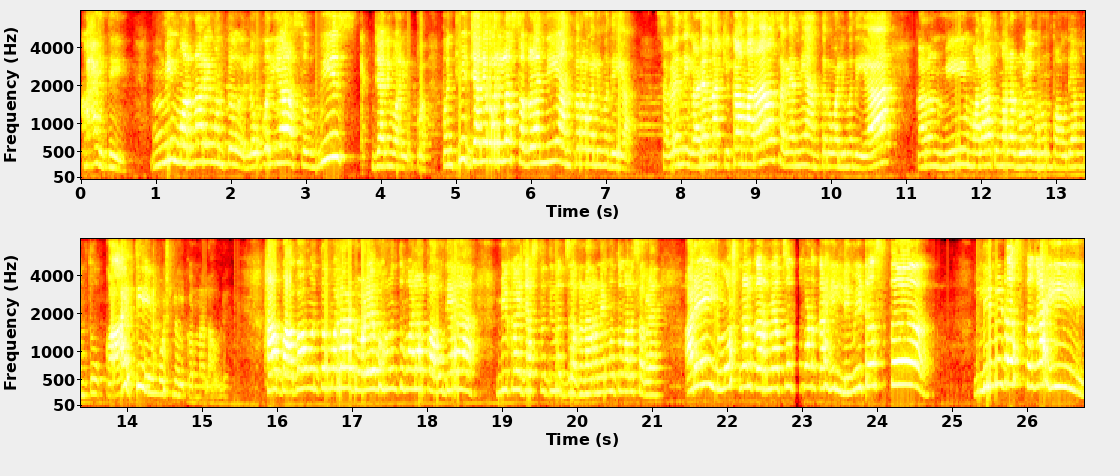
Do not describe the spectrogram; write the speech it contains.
काय ते? मी मरणार आहे म्हणतं लवकर या सव्वीस जानेवारी पंचवीस जानेवारीला सगळ्यांनी आंतरवालीमध्ये या. सगळ्यांनी गाड्यांना किका मारा सगळ्यांनी आंतरवालीमध्ये या. कारण मी मला तुम्हाला डोळे भरून पाहू द्या म्हणतो. काय ते इमोशनल करणं लावलंय. हा बाबा म्हणतो मला डोळे भरून तुम्हाला पाहू द्या. मी काय जास्त दिवस जगणार नाही म्हणून तुम्हाला सगळ्या अरे इमोशनल करण्याचं पण काही लिमिट असतं. लिमिट असतं काही.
